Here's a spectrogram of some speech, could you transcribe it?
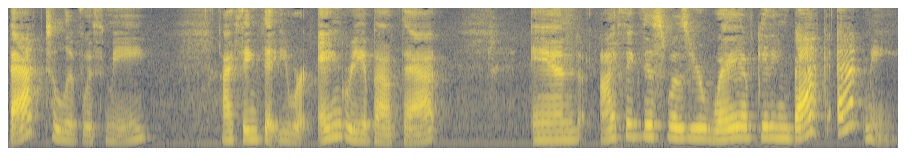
back to live with me. I think that you were angry about that. And I think this was your way of getting back at me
